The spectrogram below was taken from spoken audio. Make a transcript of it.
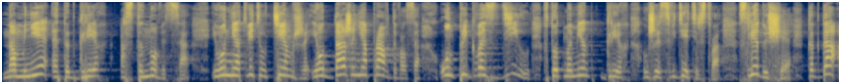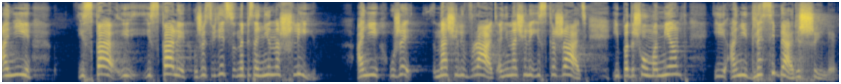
На мне этот грех остановится. И он не ответил тем же, и он даже не оправдывался. Он пригвоздил в тот момент грех лжесвидетельства. Следующее, когда они искали, искали лжесвидетельство, написано, не нашли. Они уже начали врать, они начали искажать. И подошел момент, и они для себя решили,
